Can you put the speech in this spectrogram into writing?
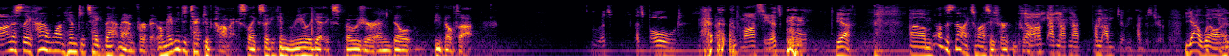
Honestly, I kind of want him to take Batman for a bit, or maybe Detective Comics, like so he can really get exposure and build be built up. Ooh, that's that's bold. Tomasi, that's bold. Yeah. Um, well, it's not like Tomasi's hurting for No. I'm, I'm not. not I'm, I'm, I'm just joking. Yeah, well, uh,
